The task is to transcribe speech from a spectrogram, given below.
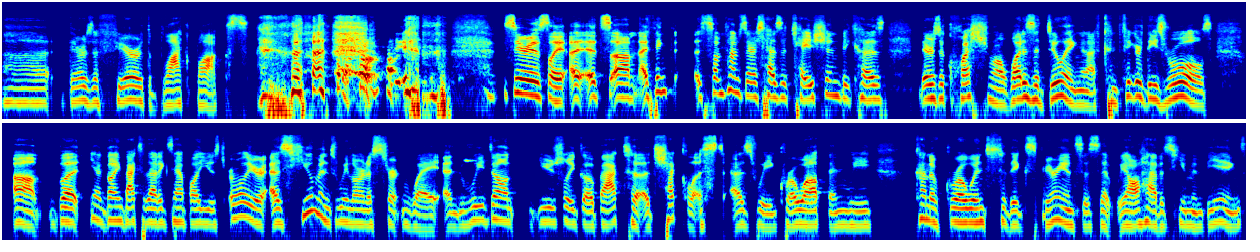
Uh, there's a fear of the black box. Seriously, it's. Um, I think sometimes there's hesitation because there's a question. Well, what is it doing? And I've configured these rules. Um, but you know, going back to that example I used earlier, as humans, we learn a certain way, and we don't usually go back to a checklist as we grow up and we kind of grow into the experiences that we all have as human beings.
